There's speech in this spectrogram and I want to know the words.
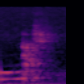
me?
